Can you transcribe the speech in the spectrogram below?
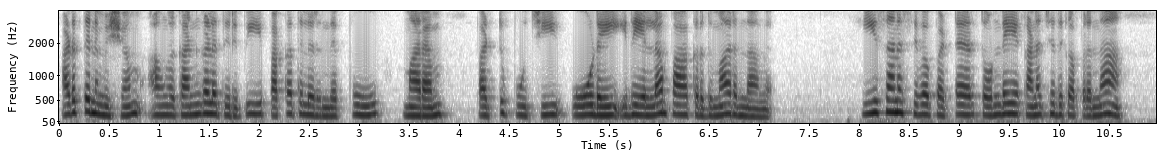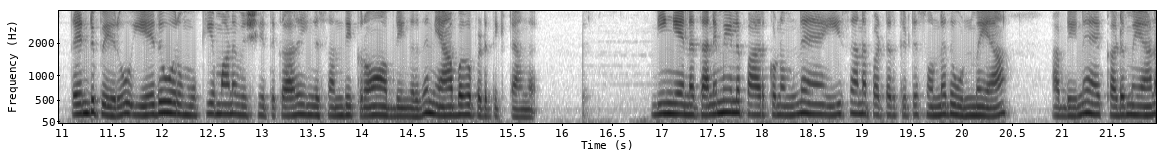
அடுத்த நிமிஷம் அவங்க கண்களை திருப்பி பக்கத்தில் இருந்த பூ மரம் பட்டுப்பூச்சி ஓடை இதையெல்லாம் பார்க்குறதுமா இருந்தாங்க. ஈசான சிவப்பட்டர் தொண்டையை கணச்சதுக்கப்புறம் தான் ரெண்டு பேரும் ஏதோ ஒரு முக்கியமான விஷயத்துக்காக இங்கே சந்திக்கிறோம் அப்படிங்கிறத ஞாபகப்படுத்திக்கிட்டாங்க. நீங்கள் என்னை தனிமையில் பார்க்கணும்னு ஈசான பட்டர்கிட்ட சொன்னது உண்மையா? அப்படின்னு கடுமையான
